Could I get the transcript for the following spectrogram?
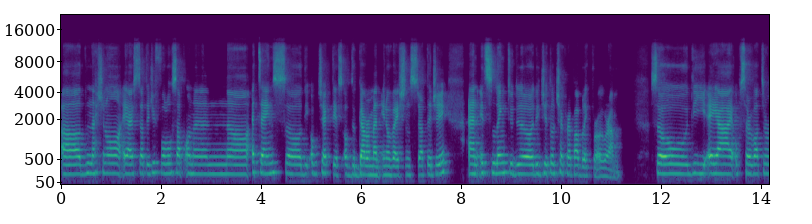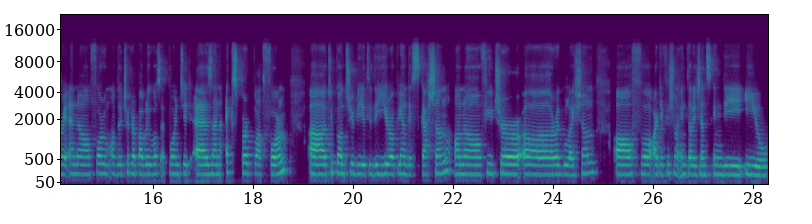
Uh, the national AI strategy follows up on and uh, attains uh, the objectives of the government innovation strategy, and it's linked to the Digital Czech Republic program. So the AI Observatory and uh, Forum of the Czech Republic was appointed as an expert platform uh, to contribute to the European discussion on uh, future regulation of artificial intelligence in the EU.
